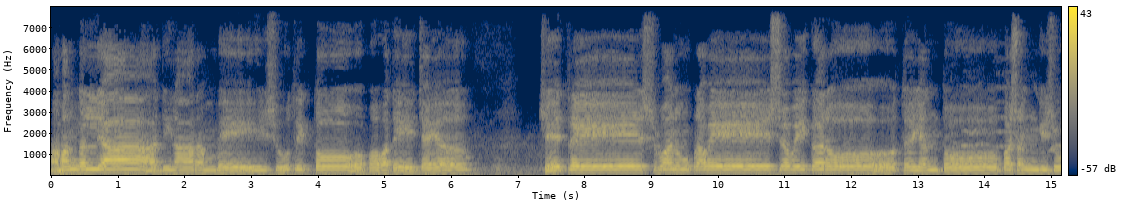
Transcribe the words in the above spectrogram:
अमङ्गल्यादिनारम्भेषु तृप्तोपवते चय। क्षेत्रेष्वनुप्रवेशविकरोत् यन्तोपसङ्गिषु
